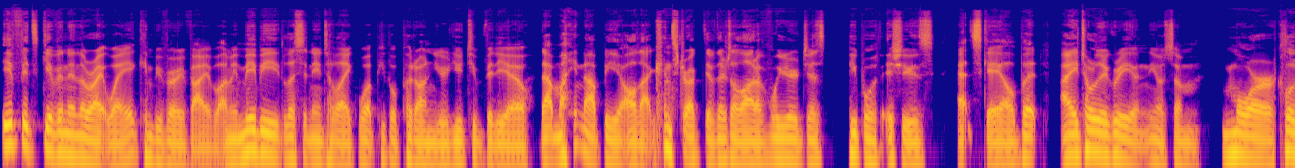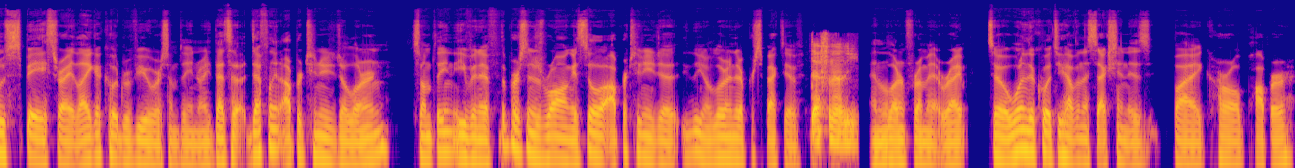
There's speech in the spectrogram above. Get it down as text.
If it's given in the right way, it can be very valuable. I mean, maybe listening to like what people put on your YouTube video, that might not be all that constructive. There's a lot of weird, just people with issues at scale. But I totally agree. And, you know, some more closed space, right? Like a code review or something, right? That's a, definitely an opportunity to learn something even if the person is wrong it's still an opportunity to you know learn their perspective definitely and learn from it right so one of the quotes you have in this section is by karl popper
